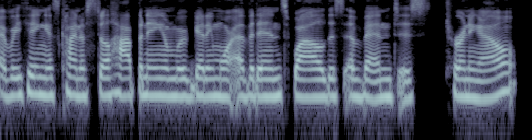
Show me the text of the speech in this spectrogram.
everything is kind of still happening and we're getting more evidence while this event is turning out.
